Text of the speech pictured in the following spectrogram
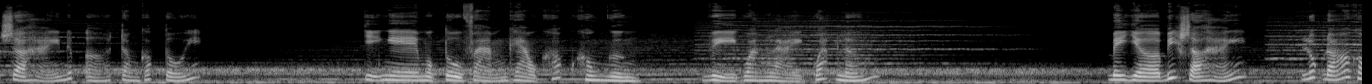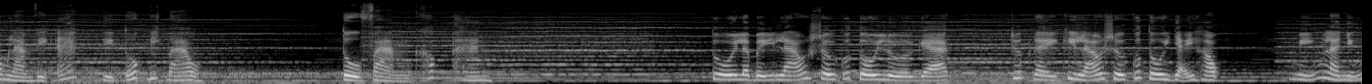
sợ hãi núp ở trong góc tối chỉ nghe một tù phạm gào khóc không ngừng. Vị quan lại quát lớn. Bây giờ biết sợ hãi. Lúc đó không làm việc ác thì tốt biết bao. Tù phạm khóc than. Tôi là bị lão sư của tôi lừa gạt. Trước đây khi lão sư của tôi dạy học, miễn là những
